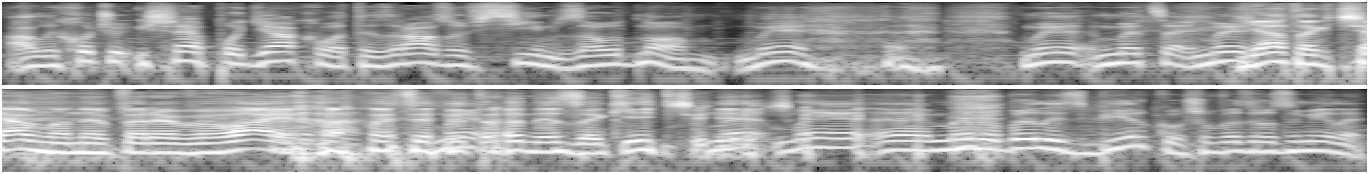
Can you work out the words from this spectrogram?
Але хочу іще подякувати зразу всім заодно. Ми, ми, ми це ми, Я так чемно не перебиваю, Ну, а ти ми- Петро не ми, закінчуєш. ми, е, ми робили збірку, щоб ви зрозуміли.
